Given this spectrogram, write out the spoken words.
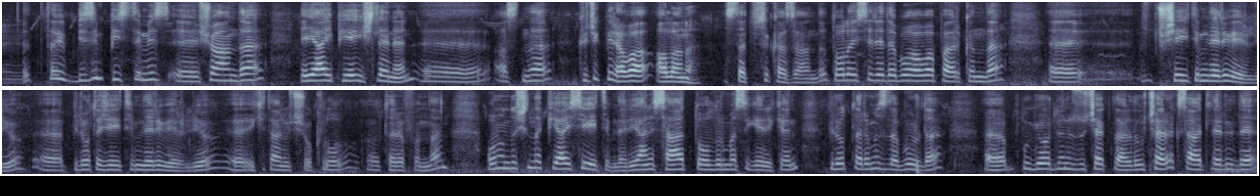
Ee, Tabii bizim pistimiz e, şu anda AIP'ye işlenen e, aslında küçük bir hava alanı statüsü kazandı. Dolayısıyla da bu hava parkında e, uçuş eğitimleri veriliyor. E, pilotaj eğitimleri veriliyor. E, iki tane uçuş okulu e, tarafından. Onun dışında PIC eğitimleri yani saat doldurması gereken pilotlarımız da burada. E, bu gördüğünüz uçaklarda uçarak saatlerini de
